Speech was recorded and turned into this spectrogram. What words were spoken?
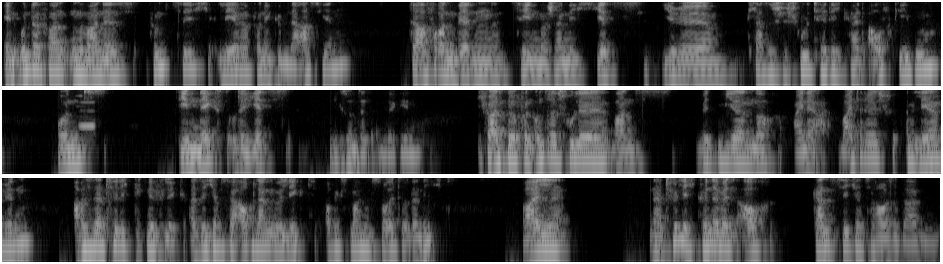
In Unterfranken waren es 50 Lehrer von den Gymnasien. Davon werden zehn wahrscheinlich jetzt ihre klassische Schultätigkeit aufgeben und demnächst oder jetzt in die Gesundheitsämter gehen. Ich weiß nur, von unserer Schule waren es mit mir noch eine weitere Lehrerin, aber es ist natürlich knifflig. Also ich habe es ja auch lange überlegt, ob ich es machen sollte oder nicht, weil natürlich könnte man jetzt auch ganz sicher zu Hause bleiben.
